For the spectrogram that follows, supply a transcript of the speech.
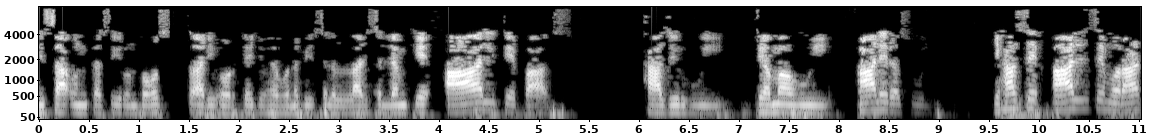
نساء ان کثیر ان بہت ساری عورتیں جو ہے وہ نبی صلی اللہ علیہ وسلم کے آل کے پاس حاضر ہوئی، جمع ہوئی، آل رسول۔ یہاں سے آل سے مراد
